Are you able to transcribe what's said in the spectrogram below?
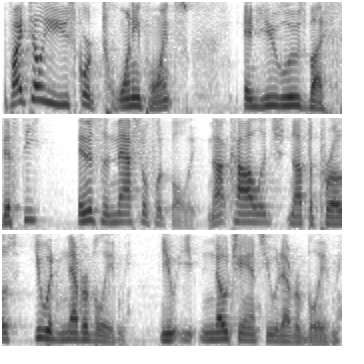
If I tell you you scored 20 points and you lose by 50, and this is the National Football League, not college, not the pros, you would never believe me. You, you no chance you would ever believe me.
